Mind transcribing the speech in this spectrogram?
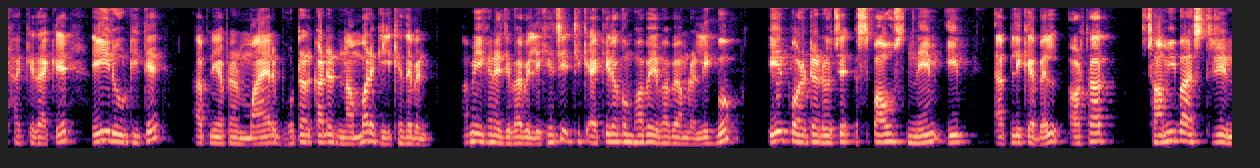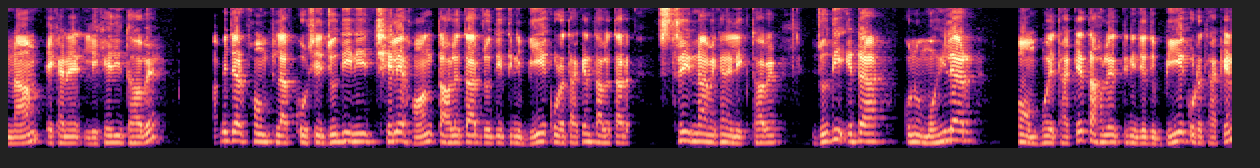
থাকে থাকে, এই রোটিতে আপনি আপনার মায়ের ভোটার কার্ডের নাম্বার লিখে দেবেন। আমি এখানে যেভাবে লিখেছি, ঠিক একই রকমভাবে এভাবে আমরা লিখব। এর পরেরটা রয়েছে স্পাউস নেম ইফ অ্যাপ্লিকেবল অর্থাৎ স্বামী বা স্ত্রীর নাম এখানে লিখে দিতে হবে। আমি যার ফর্ম ফিল আপ করছি, যদি ইনি ছেলে হন, তাহলে তার যদি তিনি বিয়ে করে থাকেন, তাহলে তার স্ত্রীর নাম এখানে লিখতে হবে। যদি এটা কোনো মহিলার ফর্ম হয়ে থাকে, তাহলে তিনি যদি বিয়ে করে থাকেন,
